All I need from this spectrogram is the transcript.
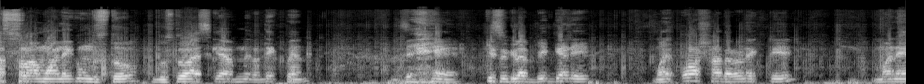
আসসালামু আলাইকুম দোস্ত। দোস্ত আজকে আপনারা দেখবেন যে কিছুগুলা বিজ্ঞানী মানে অসাধারণ একটি মানে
